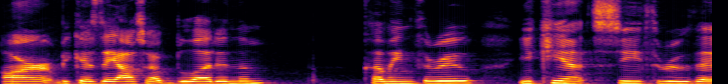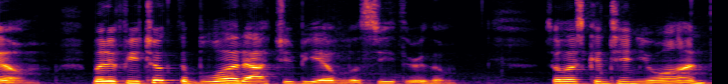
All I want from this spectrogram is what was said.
are, because they also have blood in them coming through, you can't see through them. But if you took the blood out, you'd be able to see through them. So let's continue on.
